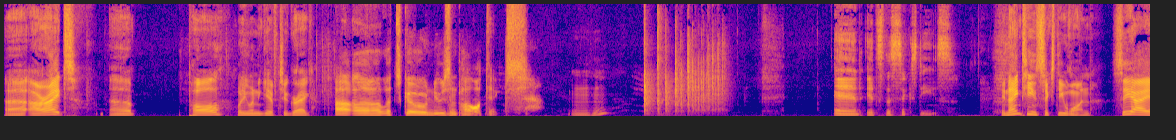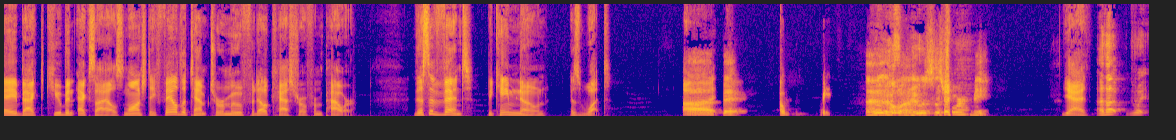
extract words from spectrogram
Uh, all right. Uh, Paul, what do you want to give to Greg? uh, let's go news and politics. And it's the 60s. In 1961, CIA backed Cuban exiles launched a failed attempt to remove Fidel Castro from power. This event became known as what? Uh, ba- oh, wait. Uh, hold on. Who was this for? Me? Yeah, I thought, wait,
